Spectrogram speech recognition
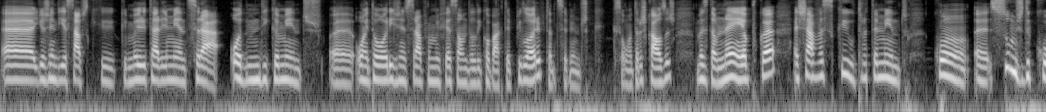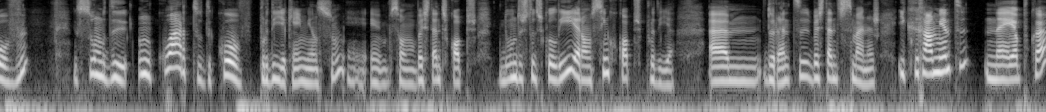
Uh, e hoje em dia sabe-se que, que, maioritariamente será ou de medicamentos uh, ou então a origem será por uma infecção da Helicobacter pylori, portanto sabemos que, que são outras causas, mas então na época achava-se que o tratamento com uh, sumos de couve sumo de um quarto de couve por dia, que é imenso, é, é, são bastantes copos. Um dos estudos que eu li eram cinco copos por dia, um, durante bastantes semanas. E que realmente, na época,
